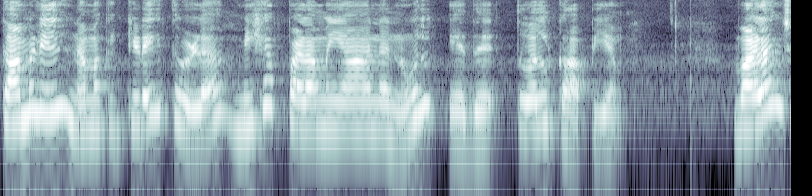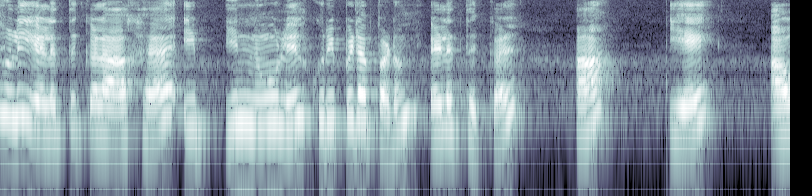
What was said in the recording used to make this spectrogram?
தமிழில் நமக்கு கிடைத்துள்ள மிக பழமையான நூல் எது? தொல்காப்பியம். வளஞ்சொலி எழுத்துக்களாக இப் இந்நூலில் குறிப்பிடப்படும் எழுத்துக்கள் அ ஏ ஔ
